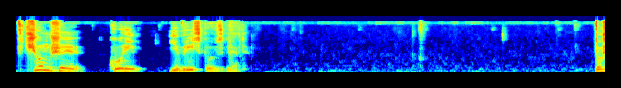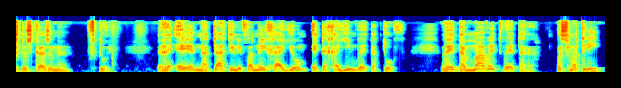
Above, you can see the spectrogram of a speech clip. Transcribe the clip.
в чем же корень еврейского взгляда? То, что сказано в Торе. Ре натати лифаней хайом это хаим в это тов. В это мавет в это ра посмотри,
